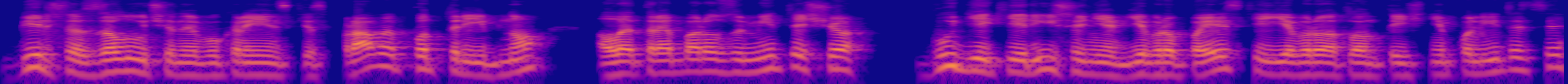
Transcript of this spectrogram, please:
більше залучений в українські справи, потрібно, але треба розуміти, що будь-які рішення в європейській євроатлантичній політиці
